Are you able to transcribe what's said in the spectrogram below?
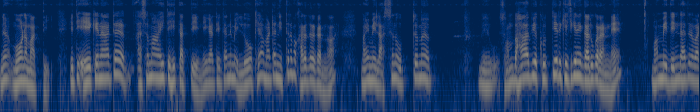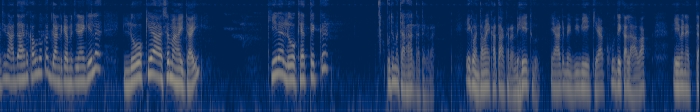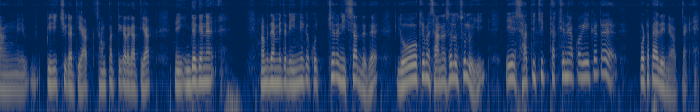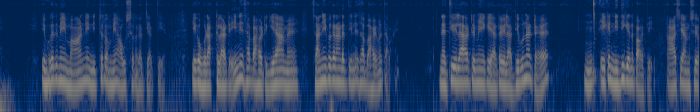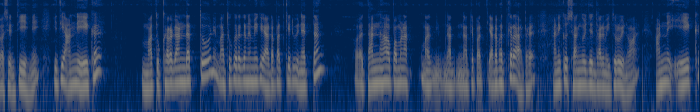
න මෝනමත්ති. ඉතින් ඒ කෙනාට අසමාහිත හිතක් තියෙන. ඒකට හිතන්නේ මේ ලෝකයා මට නිතරම කරදර කරනවා. මම මේ ලස්සන උත්තරම මේ සම්භාව්‍ය කෘත්‍යයට කිසි කෙනෙක් ගරු කරන්නේ මම මේ දෙන්න හදන වටිනා අදහස කවුරක්වත් ගන්න කැමති නැහැ කියලා ලෝකයා අසමාහිතයි කියලා ලෝකයේත් එක්ක පුදුම තරහක් ගත කරන්නේ. ඒකම තමයි කතා කරන්න හේතුව. එයාට මේ විවේකයක්, හුදේකලාවක්, එහෙම නැත්නම් මේ පිරිච්ච ගතියක්, සම්පත්‍ති කර ගතියක් මේ ඉඳගෙන මම දැන් මෙතන ඉන්න එක කොච්චර නිස්සද්දද ලෝකෙම සනසල සුළුයි ඒ සති චිත්තක්ෂණයක් වගේ එකට පොට පෑදෙන්නේවත් නැහැ. ඒ මොකද මේ මාන්නේ නිතරම මේ අවසන ගතියක් තියෙනවා. ඒක හොඩක් කලකට එන්නේ සභාවට ගියාම සනීප කරන්න තියෙන්නේ සභාවෙම තමයි. නැති වෙලාවට මේක යට වෙලා තිබුණට ඒක නිදිගෙන පවතී. ආශය අනුසය වශයෙන් තියෙන්නේ. ඉතින් අන්න ඒක මතු කරගන්නත් ඕනේ. මතු කරගෙන මේක යටපත් කෙරුවේ නැත්තම් තණ්හාව පමණක් නැටපත් යටපත් කරාට අනිකුත් සංයෝජන ධර්ම ඉතුරු වෙනවා. අන්න ඒක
